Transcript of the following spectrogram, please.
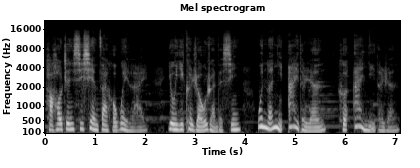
好好珍惜现在和未来，用一颗柔软的心温暖你爱的人和爱你的人，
